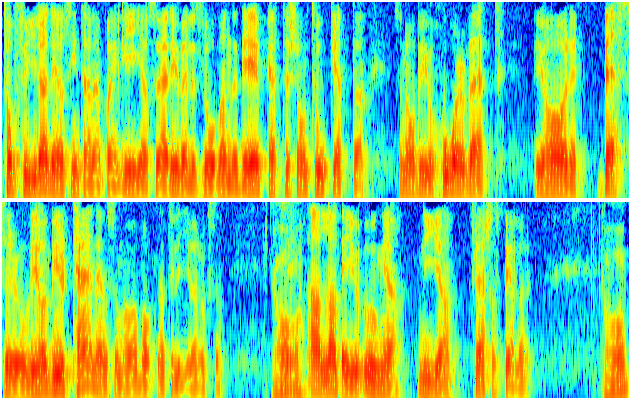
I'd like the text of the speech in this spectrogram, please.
topp fyra i deras interna poängliga så är det ju väldigt lovande. Det är Pettersson, tok etta. Sen har vi ju Horvat, vi har Besser och vi har Virtanen som har vaknat till liv här också. Ja. Alla är ju unga, nya, fräscha spelare. Ja,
